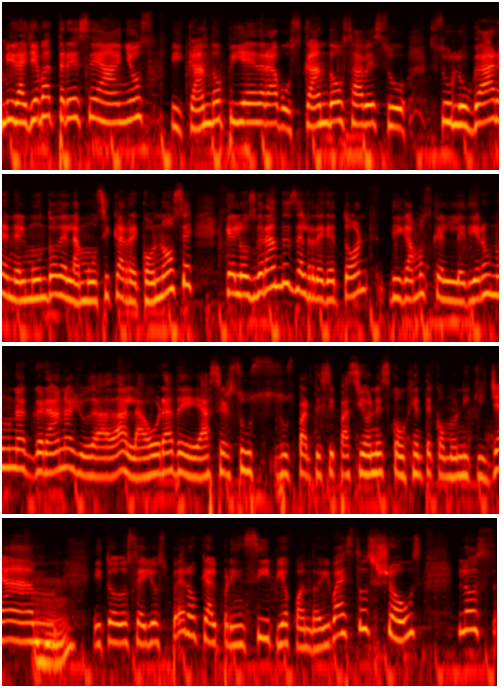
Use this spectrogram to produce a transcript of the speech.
Mira, lleva 13 años picando piedra, buscando, ¿sabes? Su, su lugar en el mundo de la música. Reconoce que los grandes del reggaetón, digamos que le dieron una gran ayudada a la hora de hacer sus, sus participaciones con gente como Nicky Jam y todos ellos, pero que al principio, cuando iba a estos shows, los,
